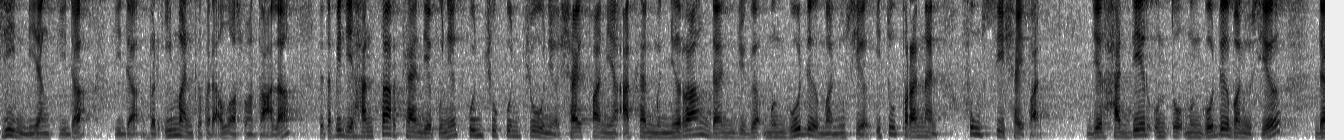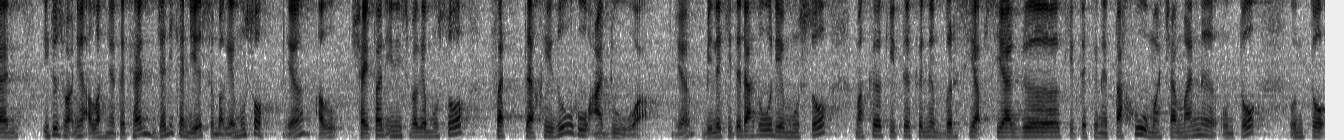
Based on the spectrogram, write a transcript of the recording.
jin yang tidak tidak beriman kepada Allah SWT tetapi dihantarkan dia punya kuncu-kuncunya syaitan yang akan menyerang dan juga menggoda manusia. Itu peranan fungsi syaitan. Dia hadir untuk menggoda manusia dan itu sebabnya Allah nyatakan jadikan dia sebagai musuh ya. Syaitan ini sebagai musuh fattakhizuhu aduwa ya bila kita dah tahu dia musuh maka kita kena bersiap siaga kita kena tahu macam mana untuk untuk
